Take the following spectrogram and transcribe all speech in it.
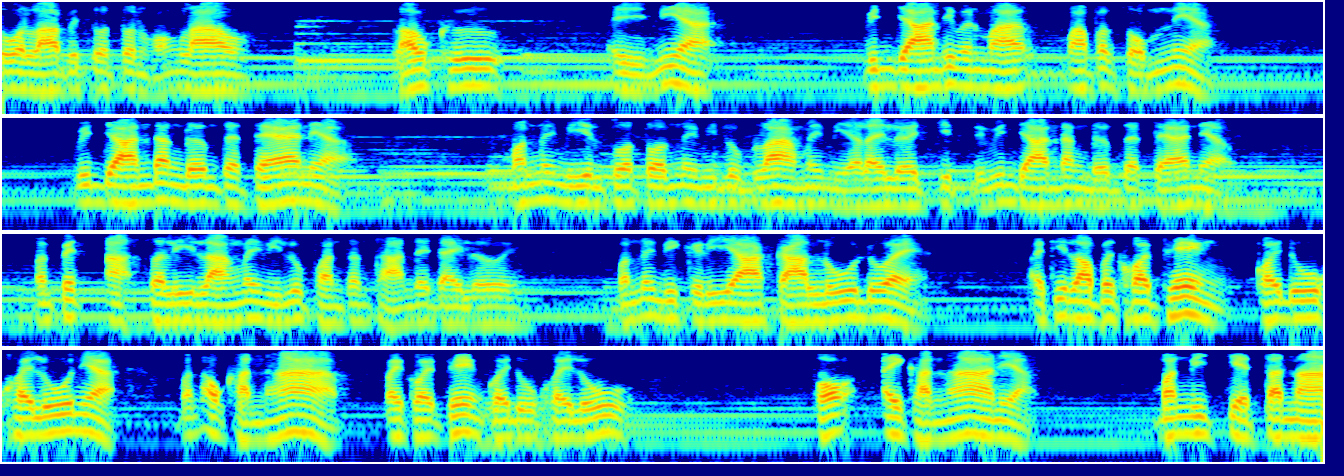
ตัวเราเป็นตัวตนของเรา เราคือไอ้เนี่ย วิญญาณที่มันมามาผสมเนี่ย วิญญาณดั้งเดิมแต่แท้เนี่ย มันไม่มีตัวตนไม่มีรูปร่างไม่มีอะไรเลยจิต หรือวิญญาณดั้งเดิมแต่แท้เนี่ย มันเป็นอสรีลังไม่มีรูปพันธสันฐานใดๆเลย มันไม่มีกิริยาการรู้ด้วย ไอ้ที่เราไปคอยเพ่ง คอยดูคอยรู้เนี่ย มันเอาขันห้าไปคอยเพ่งคอยดูคอยรู้ เพราะไอ้ขันห้าเนี่ย มันมีเจตนา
